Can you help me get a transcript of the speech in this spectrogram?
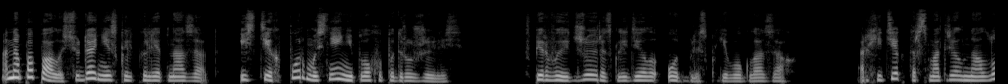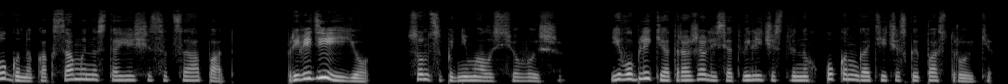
Она попала сюда несколько лет назад, и с тех пор мы с ней неплохо подружились. Впервые Джой разглядела отблеск в его глазах. Архитектор смотрел на Логана, как самый настоящий социопат. «Приведи ее!» Солнце поднималось все выше. Его блики отражались от величественных окон готической постройки.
